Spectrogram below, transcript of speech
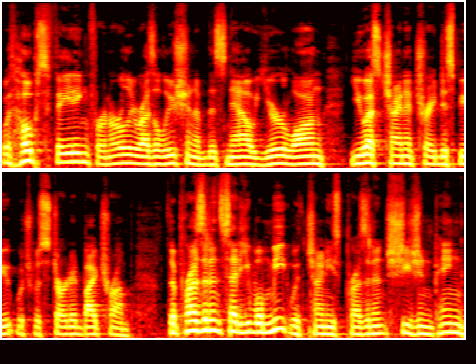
With hopes fading for an early resolution of this now year long US China trade dispute, which was started by Trump, the president said he will meet with Chinese President Xi Jinping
